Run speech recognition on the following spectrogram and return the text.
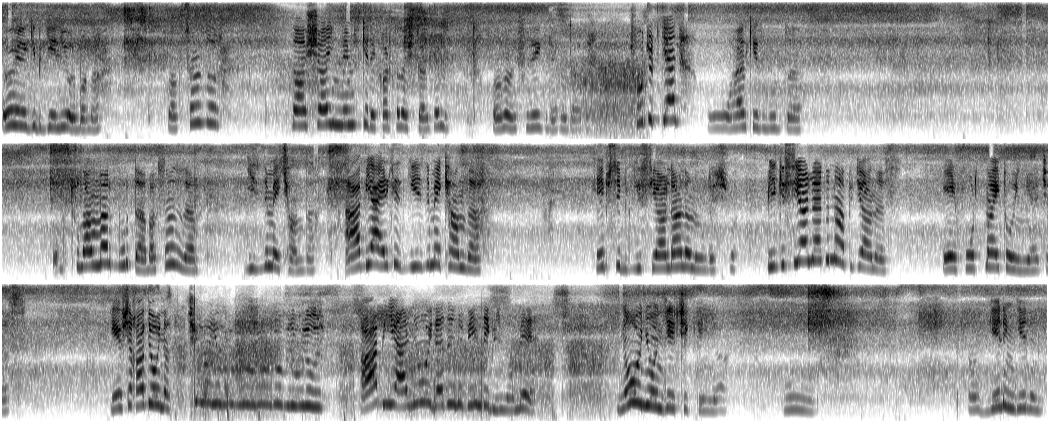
Öyle gibi geliyor bana. Baksanıza. Daha aşağı inmemiz gerek arkadaşlar değil mi? Aman şuraya gidelim hadi hadi. Çocuk gel. Oo, herkes burada. Kurtulanlar burada. Baksanıza. Gizli mekanda. Abi ya herkes gizli mekanda. Hepsi bilgisayarlarla uğraşıyor. Bilgisayarlarda ne yapacağınız? E, Fortnite oynayacağız. Gevşek hadi oyna. Abi ya ne oynadığını ben de bilmiyorum he. Ne oynuyorsun gerçekten ya? Hmm. Gelin gelin.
